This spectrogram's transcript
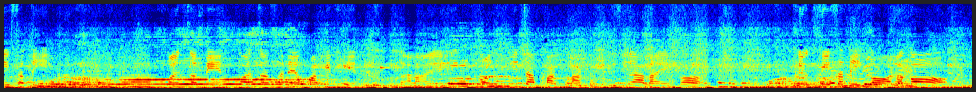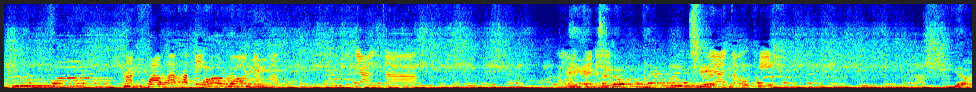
มีสติ ก่อนจะเมนก่อนจะแสดงความคิดเห็นหรืออะไร ก่อนที่จะปักหลักเพื่ออะไรก็หนึ่งมีสติก่อนแล้วก็ตัดความอคติออกก่อนนะครับทุกอย่างจะทุกอย่างจะโอเคยับ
